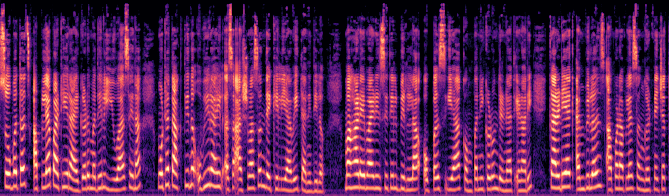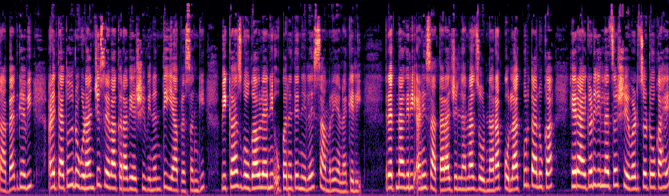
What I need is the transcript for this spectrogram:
सोबतच आपल्या पाठी रायगडमधील युवा सेना मोठ्या ताकदीनं उभी राहील असं आश्वासन देखील यावेळी त्यांनी दिलं. महाडे एमआयडीसीतील बिर्ला ओपस या कंपनीकडून देण्यात येणारी कार्डियॅक अँब्युलन्स आपण आपल्या संघटनेच्या ताब्यात घ्यावी आणि त्यातून रुग्णांची सेवा करावी अशी विनंती या प्रसंगी विकास गोगावले यांनी उपनेते निलेश सांबरे यांना केली. रत्नागिरी आणि सातारा जिल्ह्यांना जोडणारा पोलादपूर तालुका हे रायगड जिल्ह्याचं शेवटचं टोक आहे.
